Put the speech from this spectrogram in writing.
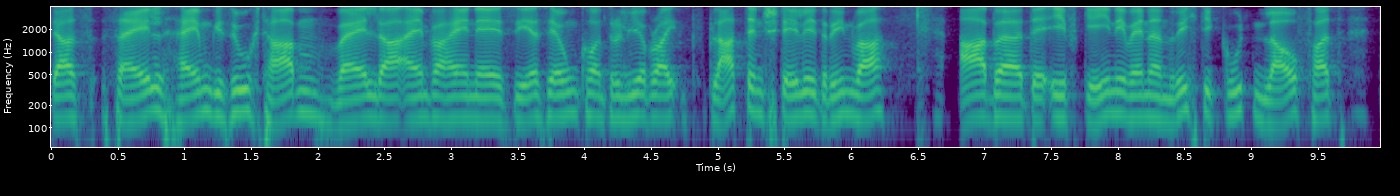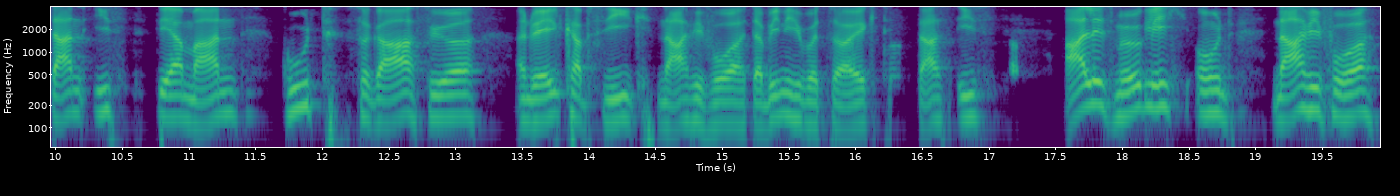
das Seil heimgesucht haben, weil da einfach eine sehr, sehr unkontrollierbare Plattenstelle drin war. Aber der Evgeni, wenn er einen richtig guten Lauf hat, dann ist der Mann gut sogar für einen Weltcupsieg nach wie vor. Da bin ich überzeugt. Das ist alles möglich und nach wie vor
